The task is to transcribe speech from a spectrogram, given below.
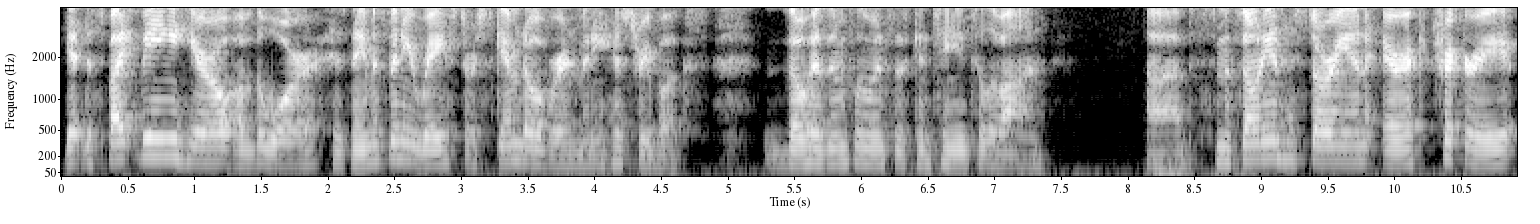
Yet, despite being a hero of the war, his name has been erased or skimmed over in many history books, though his influence has continued to live on. Uh, Smithsonian historian Eric Trickery,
